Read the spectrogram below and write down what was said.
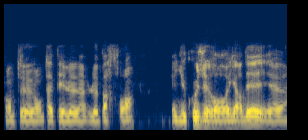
quand euh, on tapait le, le, par 3. Et du coup, j'ai regardé et euh,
